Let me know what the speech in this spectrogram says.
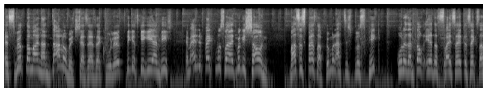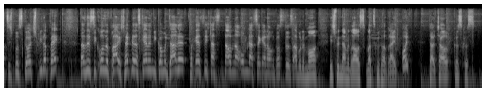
Es wird nochmal ein Handanovic, der sehr, sehr cool ist. Dickes GG an dich. Im Endeffekt muss man halt wirklich schauen, was ist besser? 85 plus Pick oder dann doch eher das 2 Seite 86 plus Gold Spieler Pack? Das ist die große Frage. Schreibt mir das gerne in die Kommentare. Vergesst nicht, lasst einen Daumen nach oben da, sehr gerne noch ein kostenloses Abonnement. Ich bin damit raus. Macht's gut, haut rein und ciao, ciao. Kuss, Kuss.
